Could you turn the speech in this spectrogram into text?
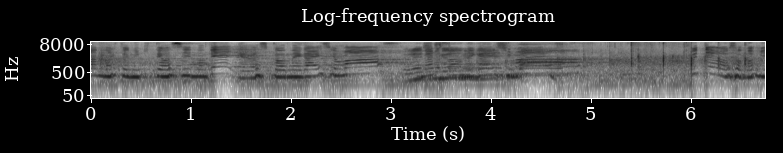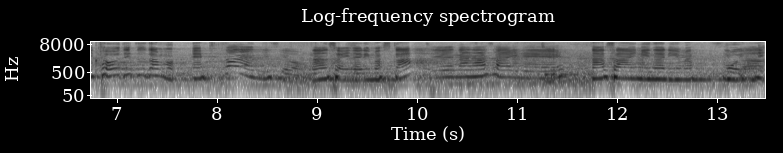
さんの人に来てほしいので、しくお願いします。よろしくお願いします。ふーちゃんはその日当日だもんねそうなんですよ。何歳になりますか？17歳です。7歳になります。もう、ねはい、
